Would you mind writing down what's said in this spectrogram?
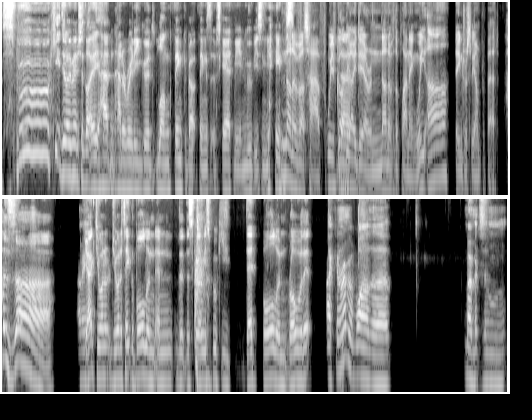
spooky. Did I mention that I hadn't had a really good long think about things that have scared me in movies and games? None of us have. We've got No. the idea and none of the planning. We are dangerously unprepared. Huzzah! I mean, Jack, do you want to do you want to take the ball and and the, the scary, spooky dead ball and roll with it? I can remember one of the moments in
